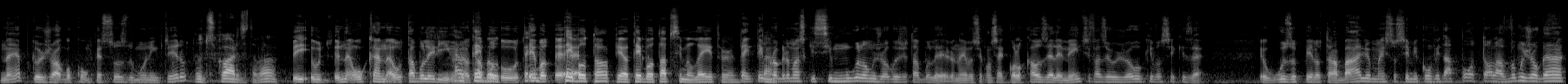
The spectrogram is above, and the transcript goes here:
né? Porque eu jogo com pessoas do mundo inteiro. O Discord, tá falando? E o, não, o, cana, o tabuleirinho, É, né? o O table- o tem- table- é, Tabletop, é o Tabletop Simulator. Tem, tem Tá. programas que simulam jogos de tabuleiro, né? Você consegue colocar os elementos e fazer o jogo que você quiser. Eu uso pelo trabalho, mas se você me convidar, pô, Tola, vamos jogar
